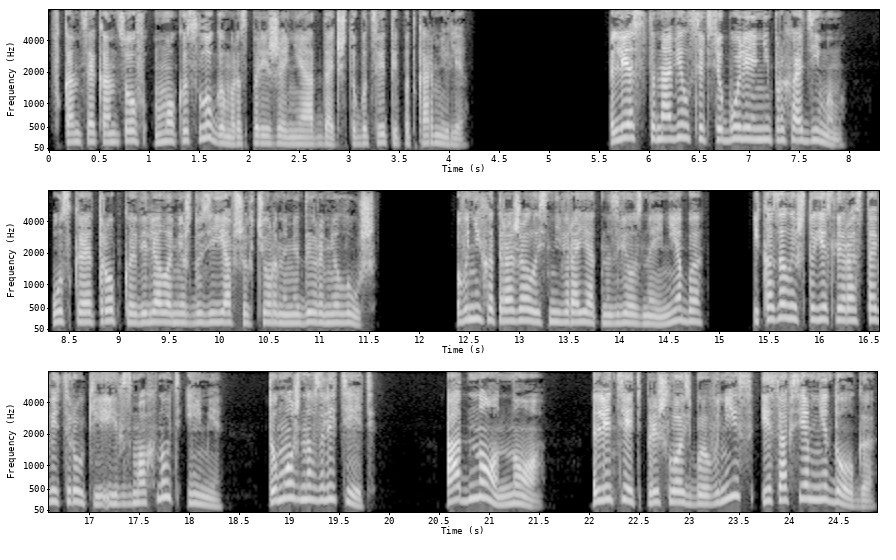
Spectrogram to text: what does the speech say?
В конце концов, мог и слугам распоряжение отдать, чтобы цветы подкормили. Лес становился все более непроходимым. Узкая тропка виляла между зиявших черными дырами луж. В них отражалось невероятно звездное небо, и казалось, что если расставить руки и взмахнуть ими, то можно взлететь. Одно «но». Лететь пришлось бы вниз и совсем недолго.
